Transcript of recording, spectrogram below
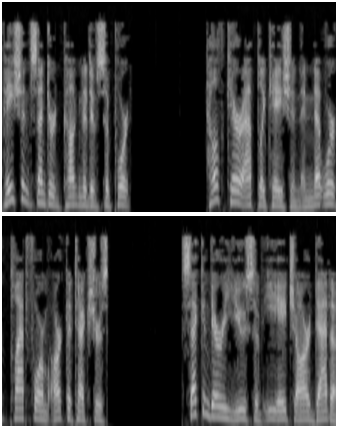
Patient-centered cognitive support Healthcare application and network platform architectures Secondary use of EHR data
